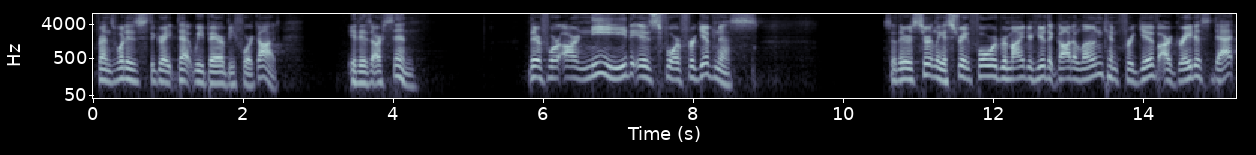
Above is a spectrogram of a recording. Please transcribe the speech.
Friends, what is the great debt we bear before God? It is our sin. Therefore, our need is for forgiveness. So there is certainly a straightforward reminder here that God alone can forgive our greatest debt.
